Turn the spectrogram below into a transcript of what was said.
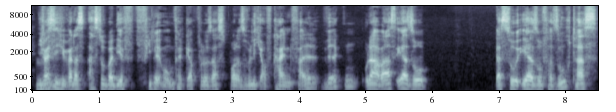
Ich mhm. weiß nicht, wie war das? Hast du bei dir viele im Umfeld gehabt, wo du sagst, boah, so will ich auf keinen Fall wirken? Oder war das eher so, dass du eher so versucht hast,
